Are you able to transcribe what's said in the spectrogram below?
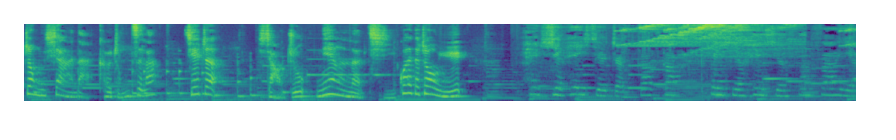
种下那颗种子啦。接着。小猪念了奇怪的咒语：“嘿咻嘿咻，长高高；嘿咻嘿咻，发发芽。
